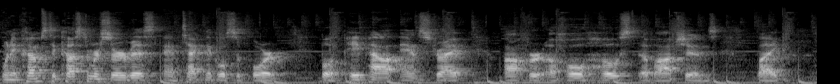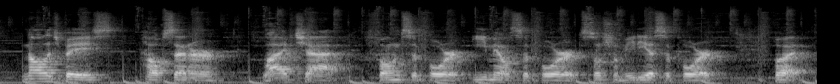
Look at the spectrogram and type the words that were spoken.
When it comes to customer service and technical support, both PayPal and Stripe offer a whole host of options like knowledge base, help center, live chat, phone support, email support, social media support. But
